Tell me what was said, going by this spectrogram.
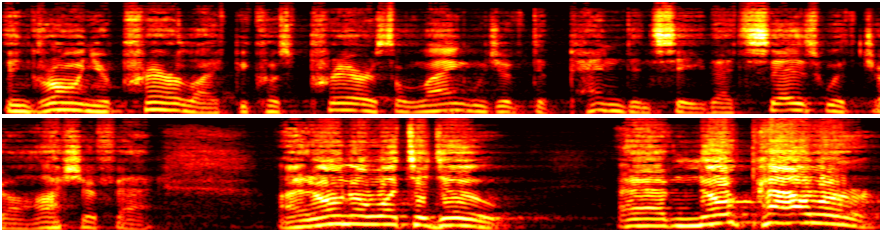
Then grow in your prayer life because prayer is the language of dependency that says with Jehoshaphat, I don't know what to do. I have no power,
